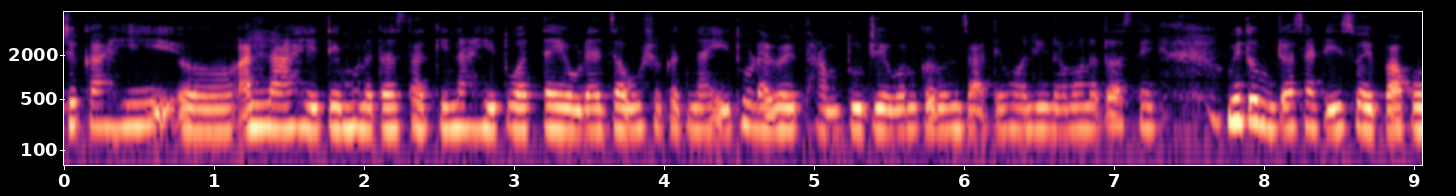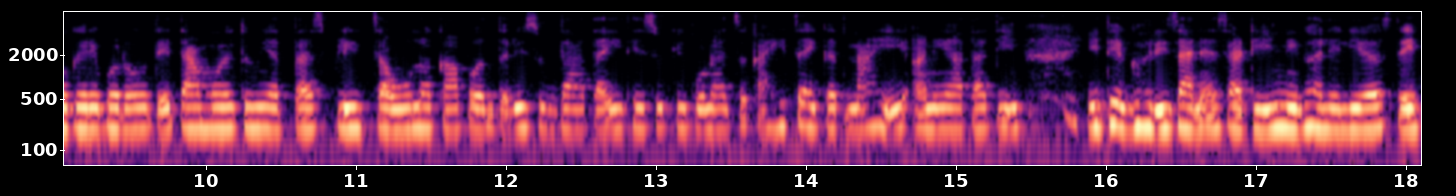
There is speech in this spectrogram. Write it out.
जे काही अण्णा आहे ते म्हणत असतात की नाही तू आत्ता एवढ्यात जाऊ शकत नाही थोडा वेळ थांब तू जेवण करून जा. तेव्हा लीना म्हणत असते मी तुमच्यासाठी स्वयंपाक वगैरे बनवते त्यामुळे तुम्ही आत्ताच प्लीज जाऊ नका पण तरीसुद्धा आता इथे सुखी कोणाचं काहीच ऐकत नाही आणि आता ती इथे घरी जाण्यासाठी निघालेली असते.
